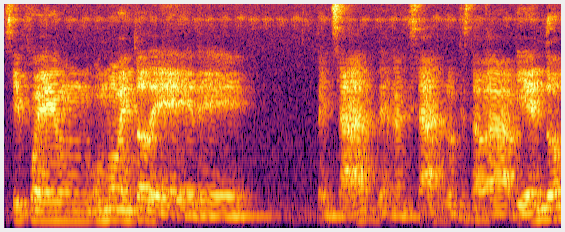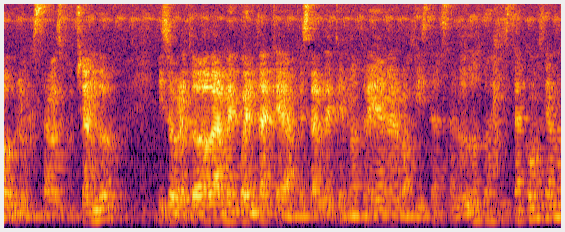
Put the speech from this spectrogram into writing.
sí fue un, un momento de, de pensar, de analizar lo que estaba viendo, lo que estaba escuchando y sobre todo darme cuenta que a pesar de que no traían al bajista, saludos bajista, ¿cómo se llama?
